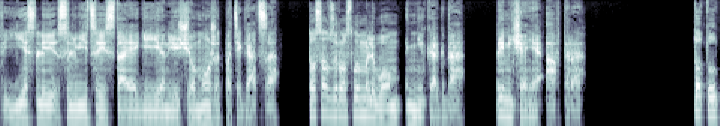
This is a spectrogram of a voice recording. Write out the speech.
если с львицей стая гиен еще может потягаться, то со взрослым львом никогда. Примечание автора. То тут,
